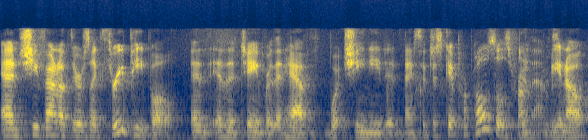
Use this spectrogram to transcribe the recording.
And she found out there's like three people in in the chamber that have what she needed, and I said just get proposals from Yeah, them, you know.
